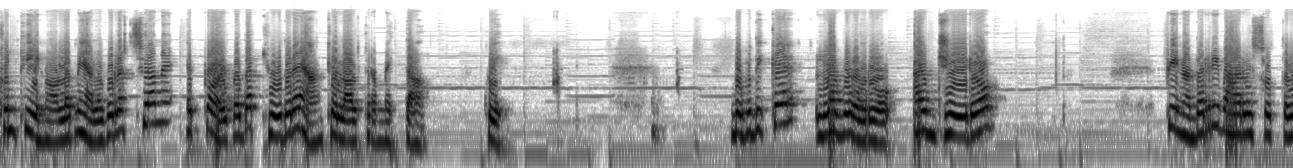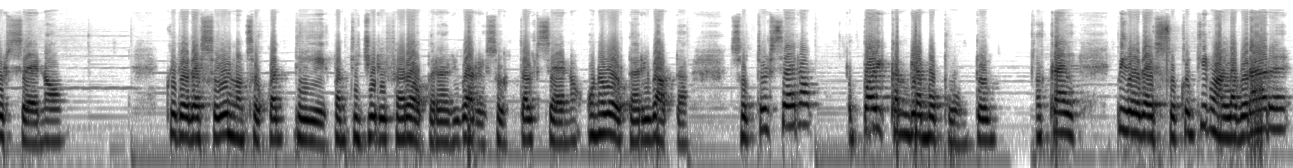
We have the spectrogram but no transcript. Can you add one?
continuo la mia lavorazione e poi vado a chiudere anche l'altra metà qui. Dopodiché lavoro a giro fino ad arrivare sotto il seno. Quindi adesso io non so quanti, quanti giri farò per arrivare sotto al seno. Una volta arrivata sotto il seno poi cambiamo punto ok? Quindi adesso continuo a lavorare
